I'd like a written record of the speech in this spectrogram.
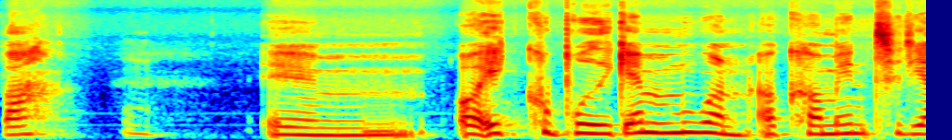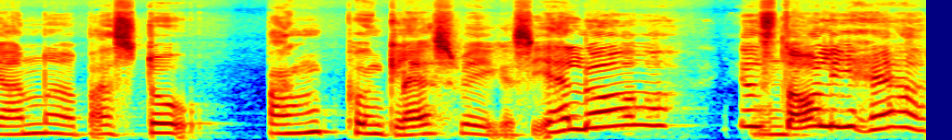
var. Øhm, og ikke kunne bryde igennem muren og komme ind til de andre og bare stå bange på en glasvæg og sige, hallo, jeg mm. står lige her.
